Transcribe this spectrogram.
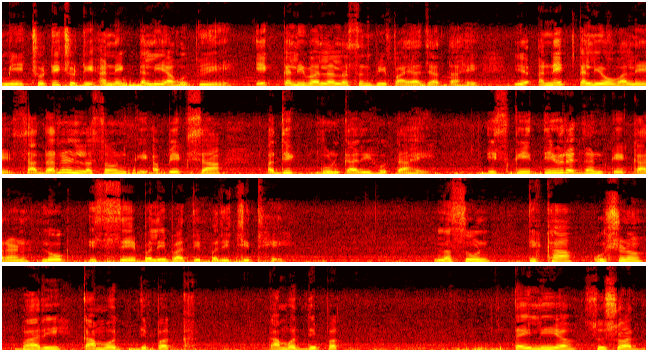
में छोटी छोटी अनेक कलियाँ होती है। एक कली वाला लहसुन भी पाया जाता है। यह अनेक कलियों वाले साधारण लहसुन की अपेक्षा अधिक गुणकारी होता है। इसकी तीव्र गंध के कारण लोग इससे भली भांति परिचित है। लहसुन तीखा, उष्ण, भारी, कामोद्दीपक कामोद्दीपक, तैलीय, सुस्वाद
